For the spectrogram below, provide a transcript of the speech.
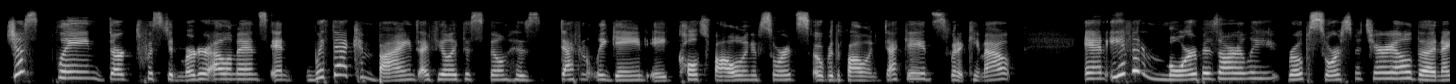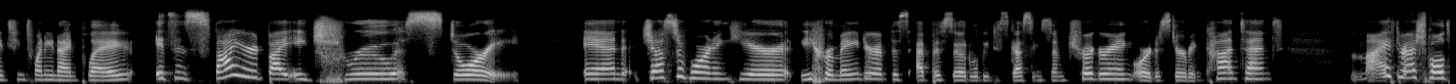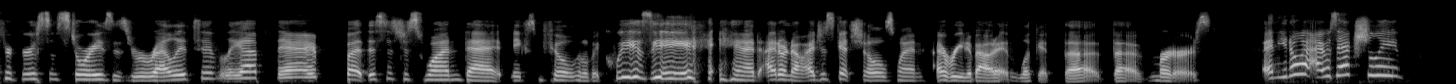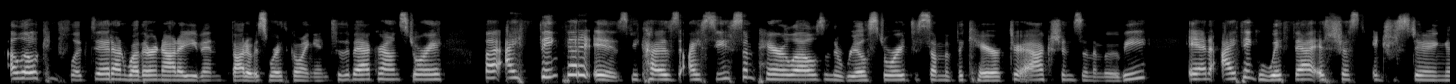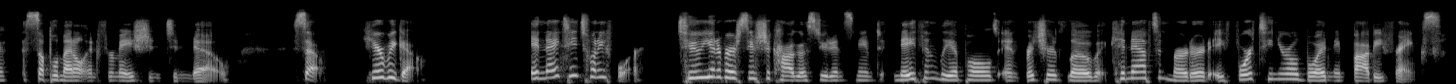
just plain dark, twisted murder elements. And with that combined, I feel like this film has definitely gained a cult following of sorts over the following decades when it came out. And even more bizarrely, Rope's source material, the 1929 play, it's inspired by a true story. And just a warning here the remainder of this episode will be discussing some triggering or disturbing content. My threshold for gruesome stories is relatively up there, but this is just one that makes me feel a little bit queasy. And I don't know, I just get chills when I read about it and look at the, the murders. And you know what? I was actually a little conflicted on whether or not I even thought it was worth going into the background story. But I think that it is because I see some parallels in the real story to some of the character actions in the movie. And I think with that, it's just interesting supplemental information to know. So here we go. In 1924, two University of Chicago students named Nathan Leopold and Richard Loeb kidnapped and murdered a 14 year old boy named Bobby Franks.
